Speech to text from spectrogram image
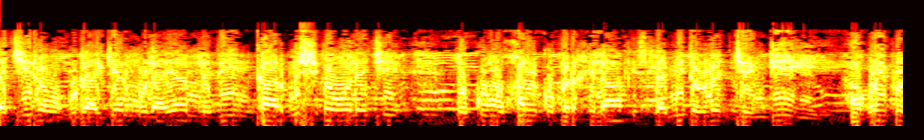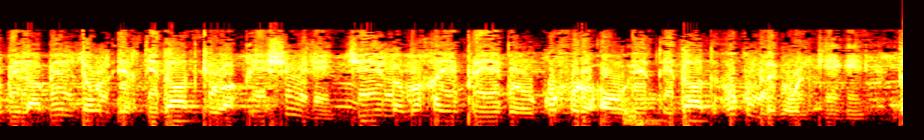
اجیر او ګوډاګیان ملایان له دې انکار نه شي کولای چې د کومو خلکو پر خلاف اسلامي دولت جنګېږي هغوی په بېلابېل ډول ارتداد کې واقع شوي دي چې له مخه یې پرې د کفر او ارتداد حکم لګول کېږي، د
